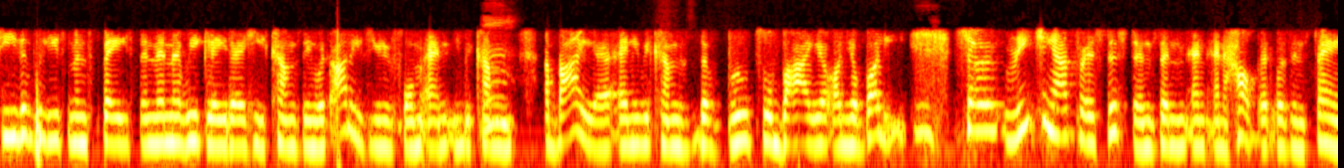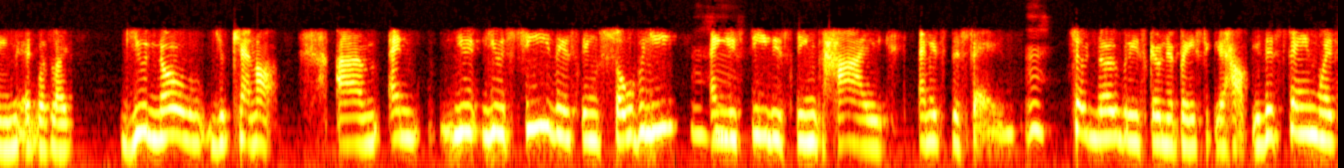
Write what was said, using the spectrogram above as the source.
see the policeman's face and then a week later he comes in without his uniform and he becomes hmm. a buyer and he becomes the brutal buyer on your body. Hmm. So Reaching out for assistance and, and, and help, it was insane. It was like, you know, you cannot. Um, and you you see these things soberly, mm-hmm. and you see these things high, and it's the same. Mm. So nobody's going to basically help you. The same with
